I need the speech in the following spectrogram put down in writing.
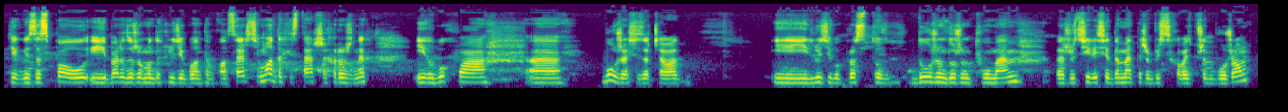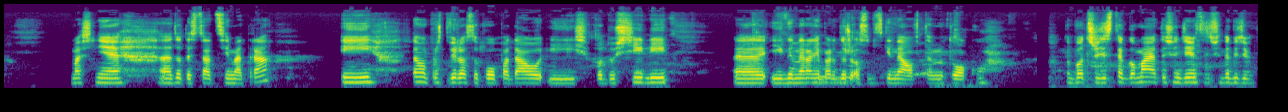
jakiegoś zespołu i bardzo dużo młodych ludzi było na tym koncercie, młodych i starszych różnych i wybuchła e, burza się zaczęła i ludzie po prostu dużym, dużym tłumem rzucili się do metry, żeby się schować przed burzą właśnie e, do tej stacji metra i tam po prostu wiele osób poupadało i się podusili e, i generalnie bardzo dużo osób zginęło w tym tłoku. To było 30 maja 1999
